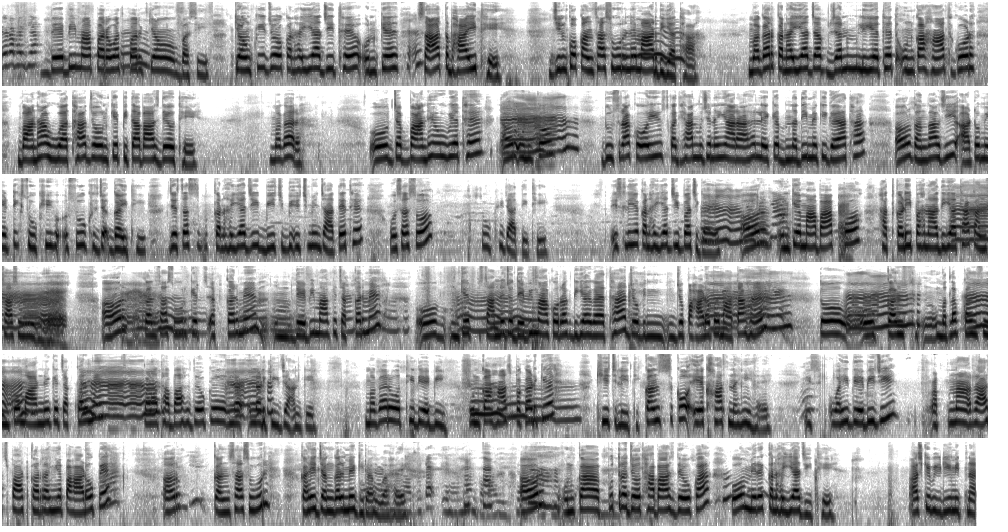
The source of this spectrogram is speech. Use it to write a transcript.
देवी माँ पर्वत पर क्यों बसी? क्योंकि जो कन्हैया जी थे उनके सात भाई थे जिनको कंसासुर ने मार दिया था। मगर कन्हैया जब जन्म लिए थे तो उनका हाथ गोड़ बांधा हुआ था जो उनके पिता बासदेव थे। मगर वो जब बांधे हुए थे और उनको दूसरा कोई, उसका ध्यान मुझे नहीं आ रहा है, लेके नदी में की गया था और गंगा जी ऑटोमेटिक सूखी सूख गई थी। जैसा कन्हैया जी बीच बीच में जाते थे वैसा सो सूखी जाती थी। इसलिए कन्हैया जी बच गए और उनके माँ बाप को हथकड़ी पहना दिया था कंसासुर ने। और कंसासुर के चक्कर में देवी माँ के चक्कर में वो उनके सामने जो देवी माँ को रख दिया गया था, जो जो पहाड़ों पर माता हैं तो वो कंस मतलब कंस उनको मारने के चक्कर में पड़ा था वासुदेव के लड़की जान के। मगर वो थी देवी, उनका हाथ पकड़ के खींच ली थी। कंस को एक हाथ नहीं है। इस, वही देवी जी अपना राजपाट कर रही हैं पहाड़ों पे और कंसासुर कहीं जंगल में गिरा हुआ है। और उनका पुत्र जो था बासदेव का, वो मेरे कन्हैया जी थे। आज के वीडियो में इतना।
